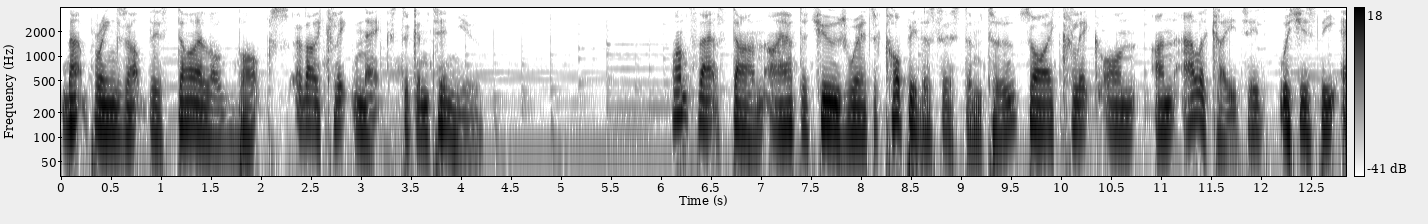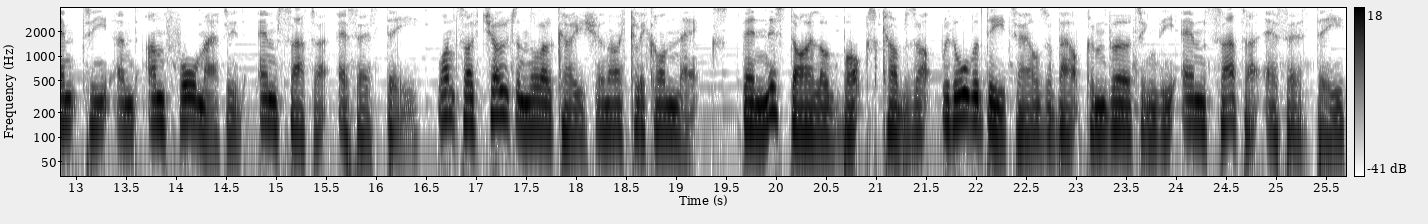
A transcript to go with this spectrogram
That brings up this dialog box and I click Next to continue. Once that's done, I have to choose where to copy the system to, so I click on Unallocated, which is the empty and unformatted mSATA SSD. Once I've chosen the location, I click on Next. Then this dialog box comes up with all the details about converting the mSATA SSD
